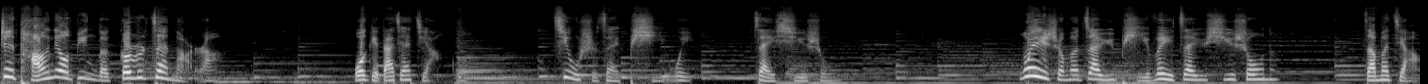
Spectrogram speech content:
这糖尿病的根儿在哪儿啊？我给大家讲过，就是在脾胃，在吸收。为什么在于脾胃，在于吸收呢？咱们讲，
